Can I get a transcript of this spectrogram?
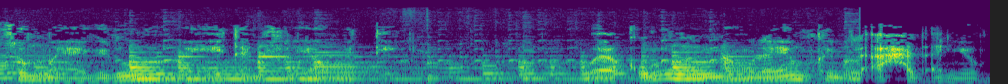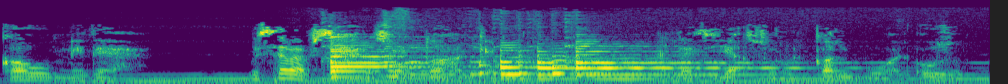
ثم يجدونه ميتا في اليوم التالي ويقولون أنه لا يمكن لأحد أن يقاوم نداها بسبب سحر صوتها الجميل الذي يأسر القلب والأذن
